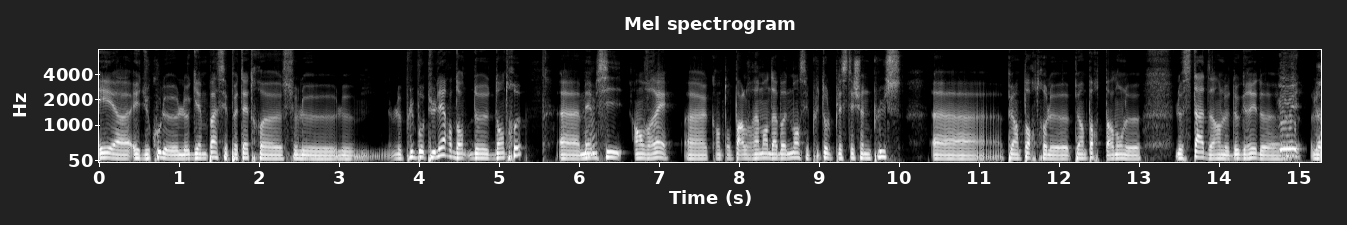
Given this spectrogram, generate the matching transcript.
Et, euh, et du coup le, le Game Pass est peut-être euh, le, le, le plus populaire d'en- de- d'entre eux. Euh, même si en vrai euh, quand on parle vraiment d'abonnement c'est plutôt le PlayStation Plus euh, peu importe le peu importe pardon le le stade hein, le degré de Oui, le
